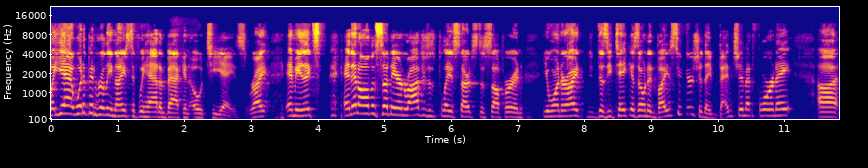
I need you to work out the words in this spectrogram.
But yeah, it would have been really nice if we had him back in OTAs, right? I mean, it's and then all of a sudden Aaron Rodgers' play starts to suffer, and you wonder, all right, does he take his own advice here? Should they bench him at four and eight? Uh,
